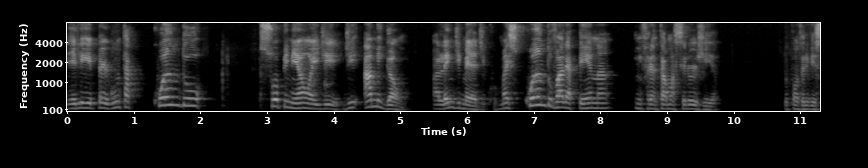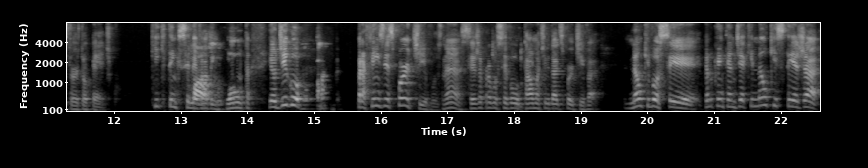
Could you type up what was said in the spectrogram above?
ele pergunta quando, sua opinião aí de, de amigão, além de médico, mas quando vale a pena enfrentar uma cirurgia do ponto de vista ortopédico? O que, que tem que ser levado Posso. em conta? Eu digo para fins esportivos, né? Seja para você voltar a uma atividade esportiva. Não que você, pelo que eu entendi aqui, não que esteja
